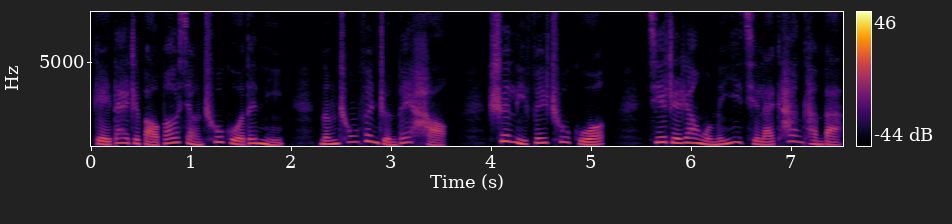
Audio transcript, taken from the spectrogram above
给带着宝宝想出国的你，能充分准备好，顺利飞出国。接着，让我们一起来看看吧。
